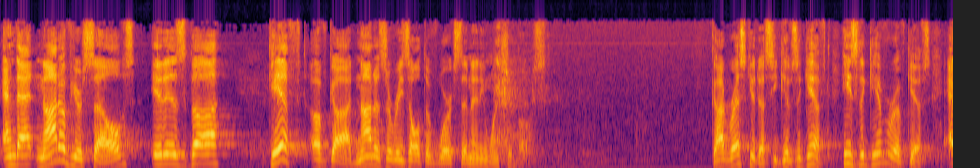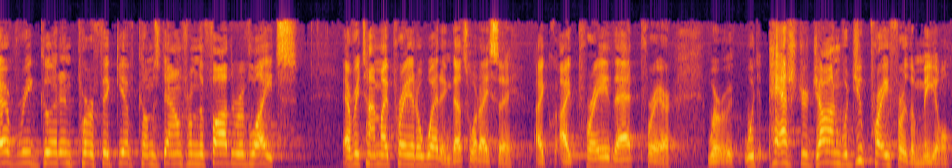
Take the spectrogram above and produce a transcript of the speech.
and that not of yourselves, it is the gift of God, not as a result of works that anyone should boast. God rescued us. He gives a gift. He's the giver of gifts. Every good and perfect gift comes down from the Father of lights. Every time I pray at a wedding, that's what I say. I, I pray that prayer. Where, would, Pastor John, would you pray for the meal?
